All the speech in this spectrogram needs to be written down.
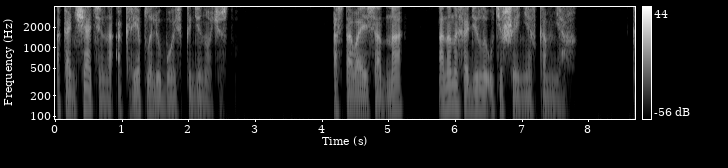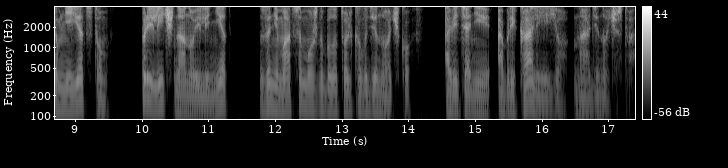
окончательно окрепла любовь к одиночеству. Оставаясь одна, она находила утешение в камнях. Камнеедством, прилично оно или нет, заниматься можно было только в одиночку, а ведь они обрекали ее на одиночество.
